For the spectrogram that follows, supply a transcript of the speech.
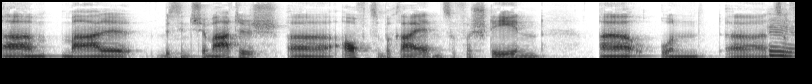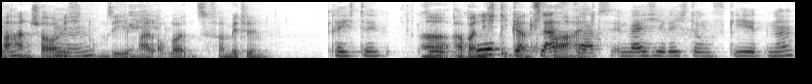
ähm, mal ein bisschen schematisch äh, aufzubereiten, zu verstehen und mhm. zu veranschaulichen, mhm. um sie eben halt auch Leuten zu vermitteln. Richtig. So äh, aber nicht die ganze Wahrheit. In welche Richtung es geht, ne?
